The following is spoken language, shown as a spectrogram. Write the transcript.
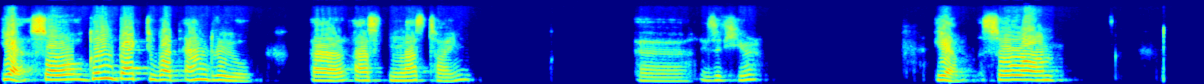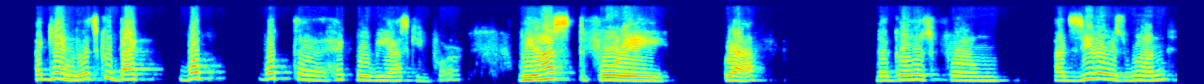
yeah, so going back to what Andrew uh, asked me last time, uh, is it here? Yeah, so um, again, let's go back. What what the heck were we asking for? We asked for a graph that goes from at zero is one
